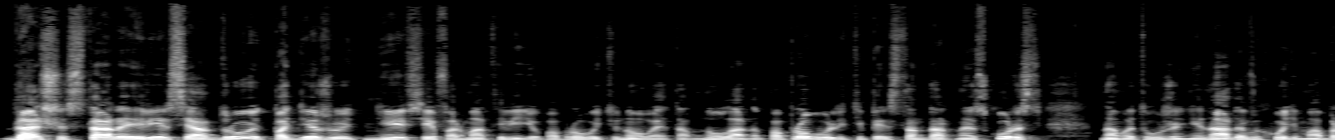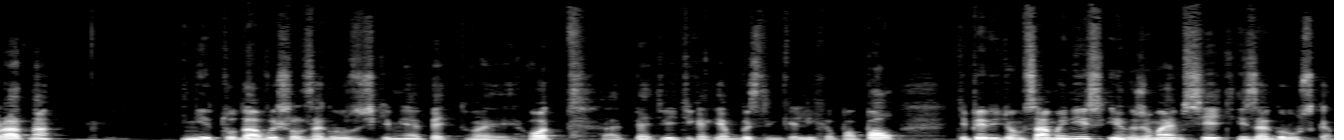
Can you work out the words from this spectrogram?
Дальше старая версия Android поддерживает не все форматы видео. Попробуйте новое там. Ну ладно, попробовали. Теперь стандартная скорость. Нам это уже не надо. Выходим обратно. Не туда вышел. Загрузочки мне опять... Ой, вот, опять. Видите, как я быстренько лихо попал. Теперь идем в самый низ и нажимаем сеть и загрузка.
